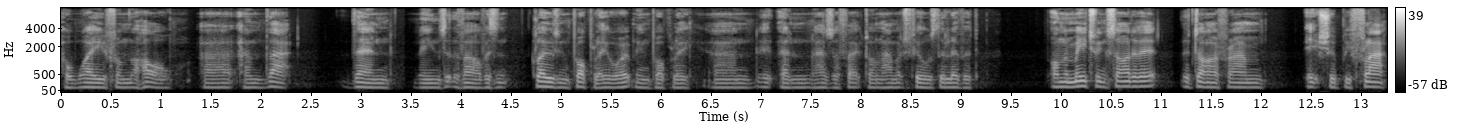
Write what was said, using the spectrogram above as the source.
away from the hole, uh, and that then means that the valve isn't closing properly or opening properly, and it then has effect on how much fuel is delivered. On the metering side of it, the diaphragm it should be flat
